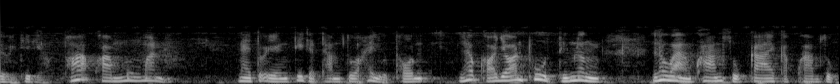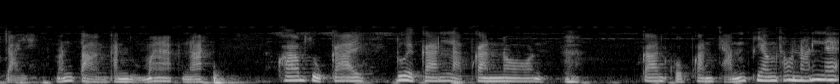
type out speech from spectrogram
เลยทีเดียว เพราะความมุ่งมั่น ในตัวเองที่จะทำตัวให้หลุดพ้น แล้วขอย้อนพูดถึงเรื่อง ระหว่างความสุขกายกับความสุขใจ มันต่างกันอยู่มากนะ ความสุขกายด้วยการหลับการนอน การขบการฉันเพียงเท่านั้นแหละ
